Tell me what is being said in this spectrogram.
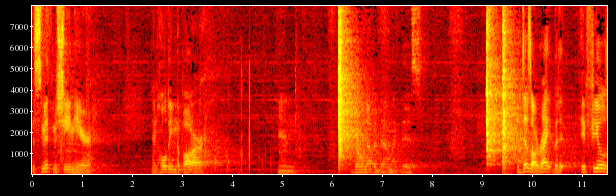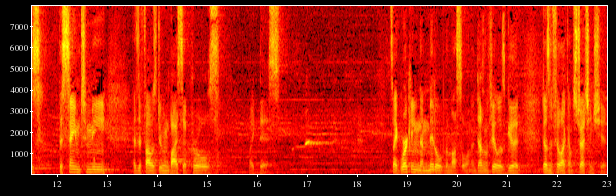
the Smith machine here and holding the bar and going up and down like this, it does all right, but it, it feels the same to me as if I was doing bicep curls like this. It's like working the middle of the muscle, and it doesn't feel as good. It doesn't feel like I'm stretching shit.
